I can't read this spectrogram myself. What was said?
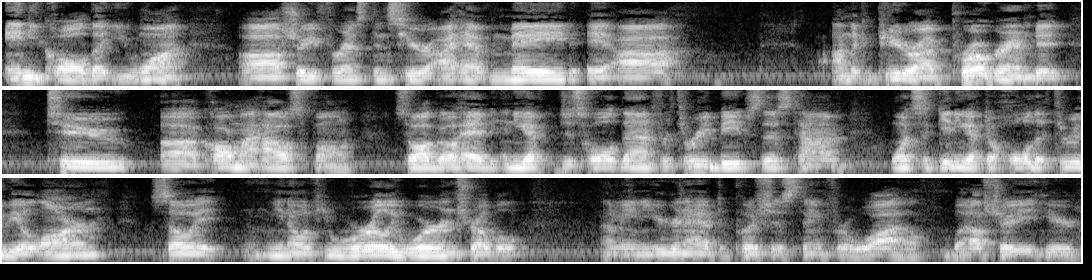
any call that you want. Uh, I'll show you, for instance, here I have made a uh, on the computer. I've programmed it to uh, call my house phone. So I'll go ahead and you have to just hold down for three beeps this time. Once again, you have to hold it through the alarm. So it, you know, if you really were in trouble, I mean, you're gonna have to push this thing for a while. But I'll show you here.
